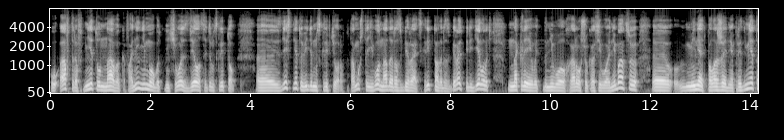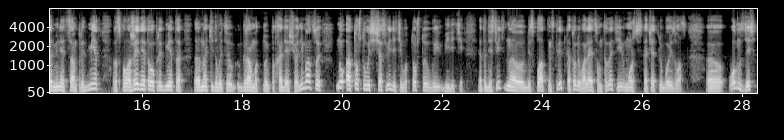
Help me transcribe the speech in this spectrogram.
у авторов нету навыков, они не могут ничего сделать с этим скриптом. Э, здесь нету, видимо, скриптеров, потому что его надо разбирать. Скрипт надо разбирать, переделывать, наклеивать на него хорошую, красивую анимацию, э, менять положение предмета, менять сам предмет, расположение этого предмета, э, накидывать грамотную подходящую анимацию. Ну, а то, что вы сейчас видите, вот то, что вы видите. Это действительно бесплатный скрипт, который валяется в интернете и можете скачать любой из вас. Э, он здесь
